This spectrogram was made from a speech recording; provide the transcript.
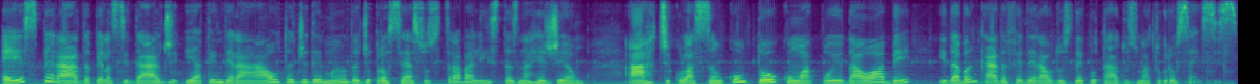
é esperada pela cidade e atenderá à alta de demanda de processos trabalhistas na região. A articulação contou com o apoio da OAB e da bancada federal dos deputados mato-grossenses.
